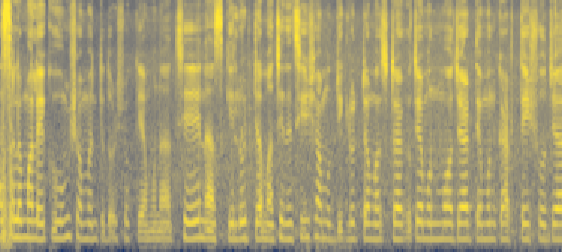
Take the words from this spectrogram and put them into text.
আসসালামু আলাইকুম, সম্মানিত দর্শক কেমন আছেন? আজকে লোট্টা মাছ এনেছি, সামুদ্রিক লোট্টা মাছটা যেমন মজার, তেমন কাটতে সোজা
